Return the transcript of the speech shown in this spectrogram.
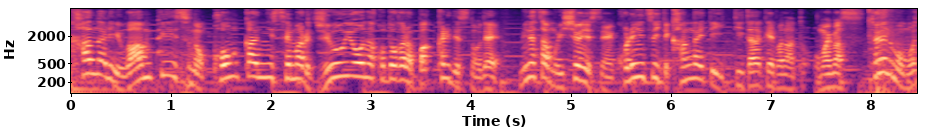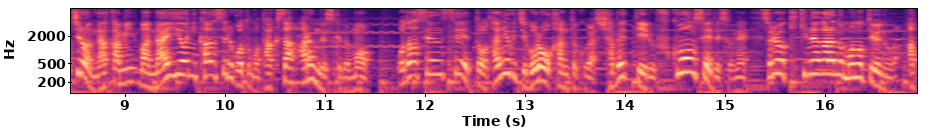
かなりワンピースの根幹に迫る重要な事柄ばっかりですので、皆さんも一緒にですね、これについて考えていっていただければなと思います。というのももちろん中身、まあ内容に関することもたくさんあるんですけども、小田先生と谷口五郎監督が喋っている副音声ですよね。それを聞きながらのものというのがあっ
